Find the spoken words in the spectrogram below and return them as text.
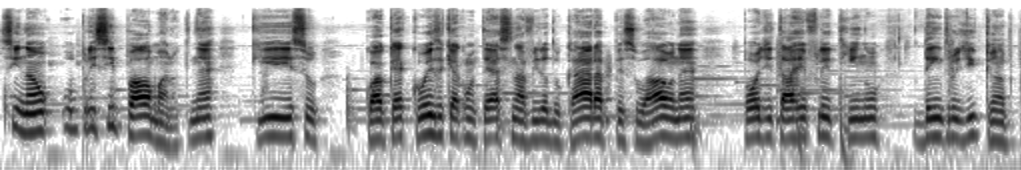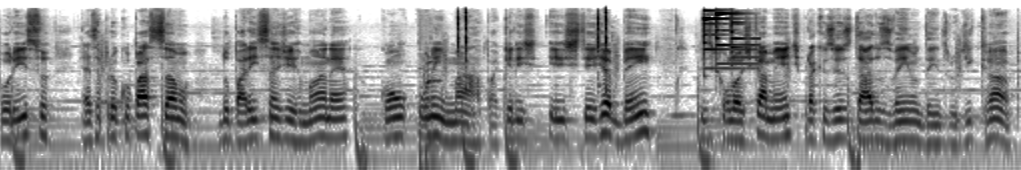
se não o principal, mano, né? Que isso qualquer coisa que acontece na vida do cara, pessoal, né? Pode estar refletindo dentro de campo. Por isso, essa preocupação do Paris Saint-Germain né, com o Neymar, para que ele esteja bem psicologicamente, para que os resultados venham dentro de campo.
